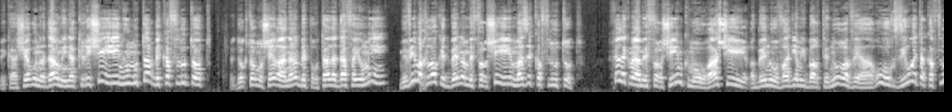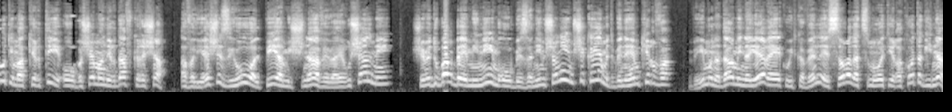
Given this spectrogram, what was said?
וכאשר הוא נדר מן הקרישין, הוא מותר בכפלוטות. ודוקטור משה רענן בפורטל הדף היומי מביא מחלוקת בין המפרשים מה זה כפלוטות. חלק מהמפרשים, כמו רש"י, רבנו עובדיה מברטנורה והערוך, זיהו את הכפלות עם הקרטי, או בשם הנרדף קרשה. אבל יש שזיהו על פי המשנה והירושלמי, שמדובר במינים או בזנים שונים שקיימת ביניהם קרבה. ואם הוא נדר מן הירק, הוא התכוון לאסור על עצמו את ירקות הגינה.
